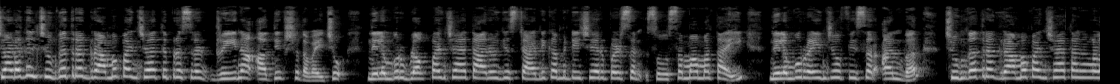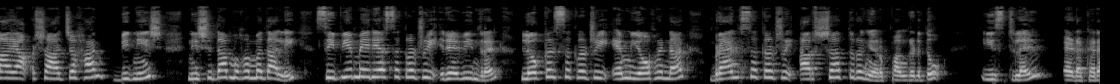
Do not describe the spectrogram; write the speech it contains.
ചടങ്ങിൽ ചുങ്കത്ര ഗ്രാമപഞ്ചായത്ത് പ്രസിഡന്റ് റീന അധ്യക്ഷത വഹിച്ചു. നിലമ്പൂർ ബ്ലോക്ക് പഞ്ചായത്ത് ആരോഗ്യ standing committee chairperson Susamma Mathai Nilambur range officer Anvar Chungathara ഗ്രാമപഞ്ചായത്ത് അംഗങ്ങളായ Shajahan Bineesh Nishitha Muhammad Ali CPM area secretary Raveendran local secretary M Yohannan branch secretary Arshad തുടങ്ങിയവർ പങ്കെടുത്തു. East live Edakkara.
